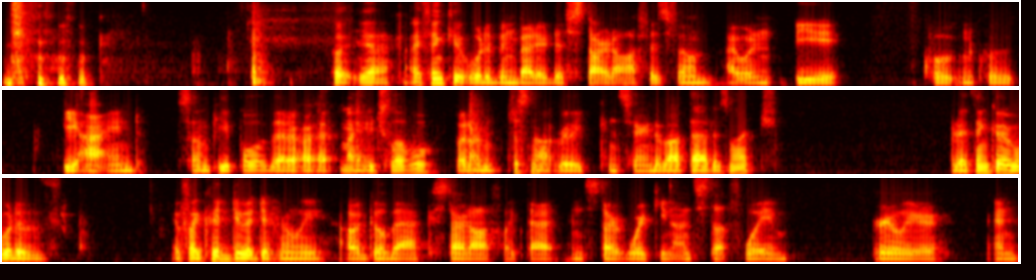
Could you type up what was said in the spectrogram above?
but yeah, I think it would have been better to start off as film. I wouldn't be quote unquote behind some people that are at my age level, but I'm just not really concerned about that as much. But I think I would have if I could do it differently, I would go back, start off like that, and start working on stuff way earlier and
